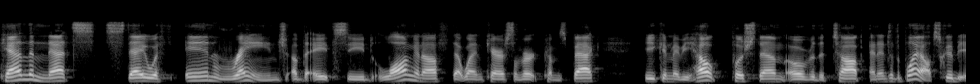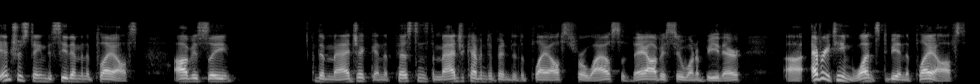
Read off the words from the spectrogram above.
Can the Nets stay within range of the eighth seed long enough that when Caris LeVert comes back, he can maybe help push them over the top and into the playoffs? Could be interesting to see them in the playoffs. Obviously, the Magic and the Pistons. The Magic haven't been to the playoffs for a while, so they obviously want to be there. Uh, every team wants to be in the playoffs.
